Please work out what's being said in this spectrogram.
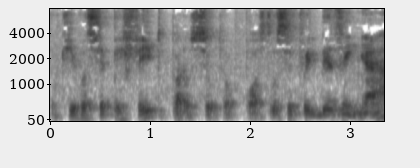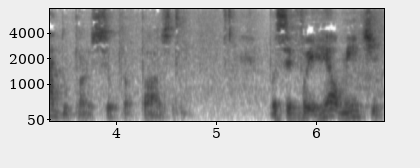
porque você é perfeito para o seu propósito, você foi desenhado para o seu propósito. Você foi realmente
